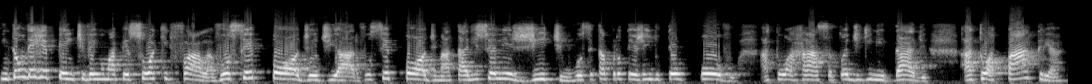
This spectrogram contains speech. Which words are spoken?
Então, de repente, vem uma pessoa que fala: você pode odiar, você pode matar, isso é legítimo, você está protegendo o teu povo, a tua raça, a tua dignidade, a tua pátria.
